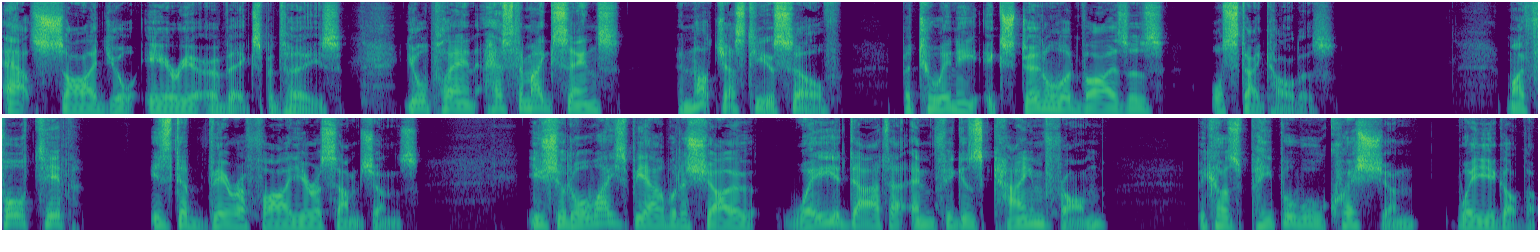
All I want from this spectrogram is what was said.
outside your area of expertise. Your plan has to make sense, and not just to yourself, but to any external advisors or stakeholders. My fourth tip is to verify your assumptions. You should always be able to show where your data and figures came from because people will question where you got them.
